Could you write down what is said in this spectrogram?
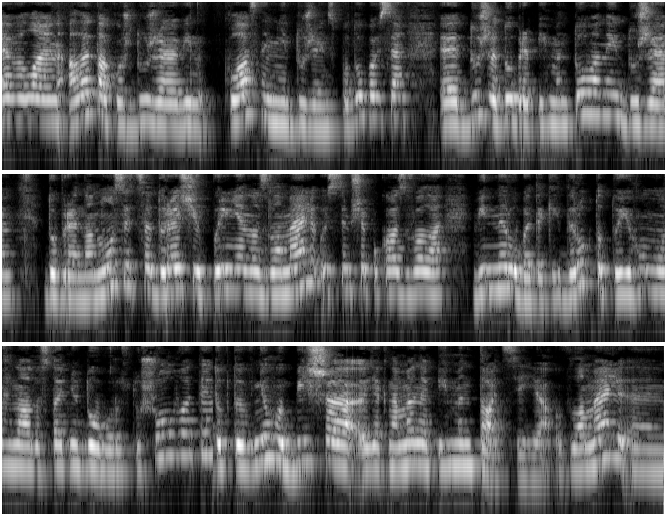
Eveline, але також дуже він класний, мені дуже він сподобався. Е, Дуже добре пігментований, дуже добре наноситься. До речі, порівняно з ламель, ось цим що показувала, він не робить таких дирок, тобто його можна достатньо довго розтушовувати. Тобто в нього більша, як на мене, пігментація. В ламель е,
